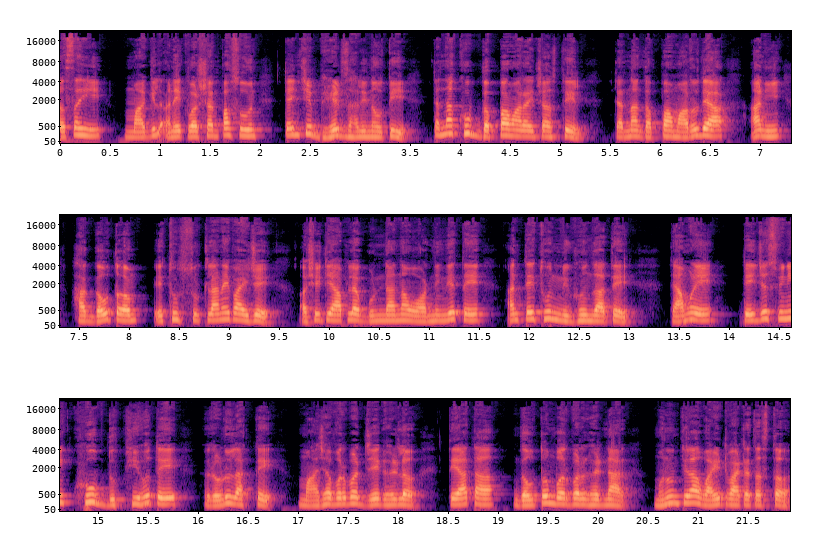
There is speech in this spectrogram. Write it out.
तसंही मागील अनेक वर्षांपासून त्यांची भेट झाली नव्हती. त्यांना खूप गप्पा मारायच्या असतील. त्यांना गप्पा मारू द्या आणि हा गौतम येथून सुटला नाही पाहिजे अशी ती आपल्या गुंडांना वॉर्निंग देते आणि तेथून निघून जाते. त्यामुळे तेजस्विनी खूप दुःखी होते रडू लागते. माझ्याबरोबर जे घडलं ते आता गौतम बरोबर घडणार म्हणून तिला वाईट वाटत असतं.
